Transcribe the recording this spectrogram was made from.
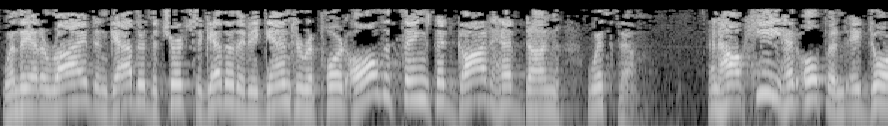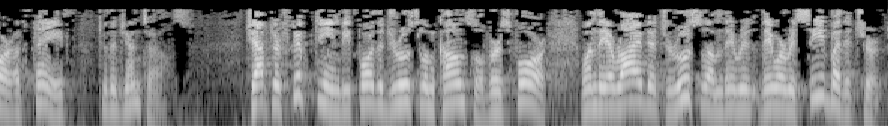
When they had arrived and gathered the church together, they began to report all the things that God had done with them and how He had opened a door of faith to the Gentiles. Chapter 15, before the Jerusalem Council, verse 4. When they arrived at Jerusalem, they, re- they were received by the church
